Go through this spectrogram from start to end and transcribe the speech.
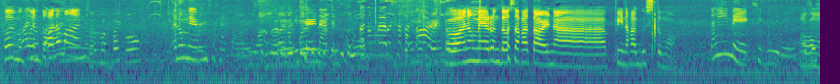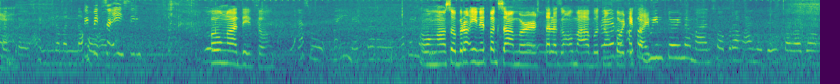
Hoy, magkwento ka naman. Sarap magbike, oh. Anong meron sa Qatar? I-share natin po. Anong meron sa Qatar? O, anong meron daw sa Qatar na pinakagusto mo? Tahimik siguro. Kasi Oo syempre, ah, hindi naman ako. Tipid sa AC. Oo nga dito. Kaso mainit pero okay. Oo nga, sobrang init pag summer. Talagang umaabot ng Pero kapag 45. winter naman, sobrang ano din, talagang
